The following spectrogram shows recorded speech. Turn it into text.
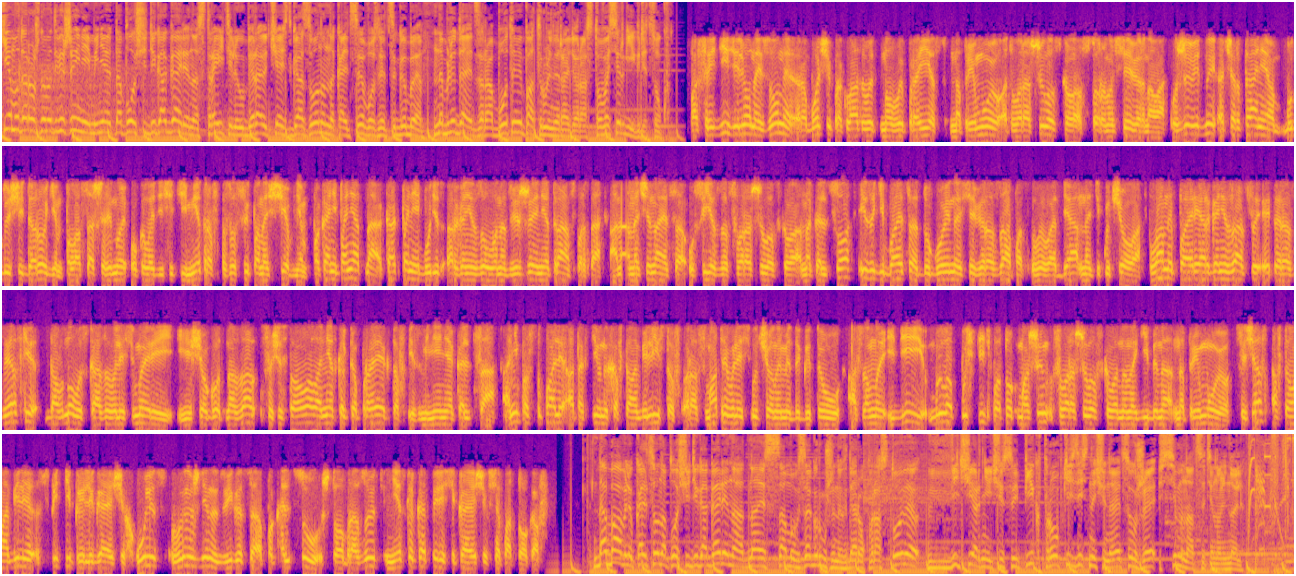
Схему дорожного движения меняют на площади Гагарина. Строители убирают часть газона на кольце возле ЦГБ. Наблюдает за работами патрульный радио Ростова Сергей Грицук. Посреди зеленой зоны рабочие прокладывают новый проезд напрямую от Ворошиловского в сторону Северного. Уже видны очертания будущей дороги. Полоса шириной около 10 метров засыпана щебнем. Пока непонятно, как по ней будет организовано движение транспорта. Она начинается у съезда с Ворошиловского на кольцо и загибается дугой на северо-запад, выводя на Текучево. Планы по реорганизации этой развязки давно высказывались мэрией. Еще год назад существовало несколько проектов изменения кольца. Они поступали от активных автомобилистов, рассматривались учеными ДГТУ. Основной идеей было пустить поток машин с Ворошиловского на Нагибина напрямую. Сейчас автомобили с пяти прилегающих улиц вынуждены двигаться по кольцу, что образует несколько пересекающихся потоков. Добавлю, кольцо на площади Гагарина одна из самых загруженных дорог в Ростове. В вечерние часы пик пробки здесь начинаются уже с 17.00.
